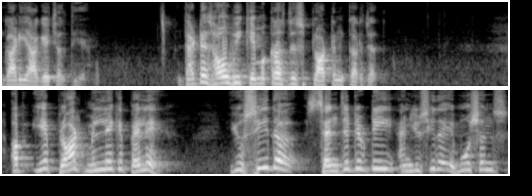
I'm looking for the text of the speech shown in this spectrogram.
गाड़ी आगे चलती है। That is how we came across this plot in Karjat अब ये प्लॉट मिलने के पहले you see the sensitivity and you see the emotions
